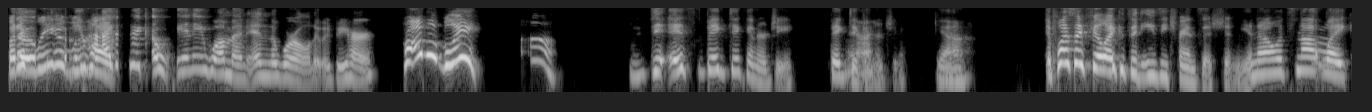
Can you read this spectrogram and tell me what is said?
but So if Rhea was you like, had to pick oh, any woman in the world, it would be her. Probably. Huh. D- it's big dick energy. Big dick Yeah. energy. Yeah. Plus, I feel like it's an easy transition. You know, it's not Yeah. like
